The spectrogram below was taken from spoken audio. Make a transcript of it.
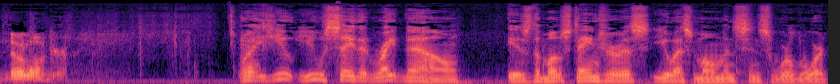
No longer. Well, you you say that right now is the most dangerous U.S. moment since World War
